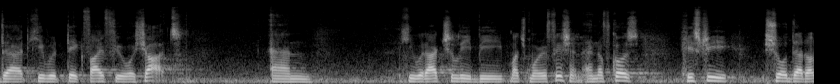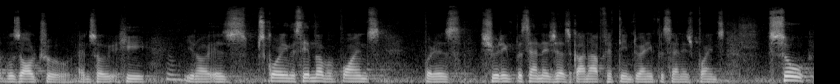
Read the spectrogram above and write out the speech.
that he would take five fewer shots. And he would actually be much more efficient. And of course, history showed that it was all true. And so he, you know, is scoring the same number of points, but his shooting percentage has gone up 15, 20 percentage points. So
